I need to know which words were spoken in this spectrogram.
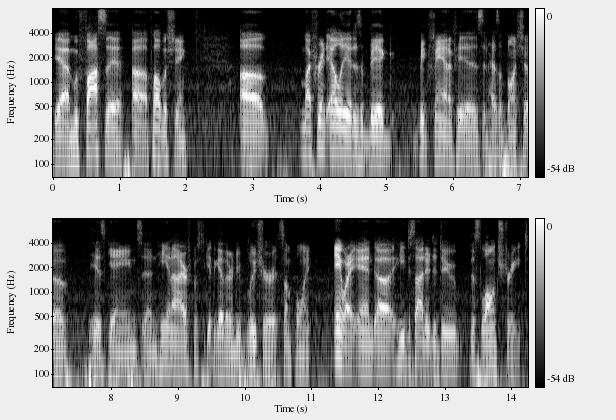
Yeah, Mufasa uh, Publishing. Uh, my friend Elliot is a big, big fan of his and has a bunch of his games, and he and I are supposed to get together and do Blucher at some point. Anyway, and uh, he decided to do this Longstreet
